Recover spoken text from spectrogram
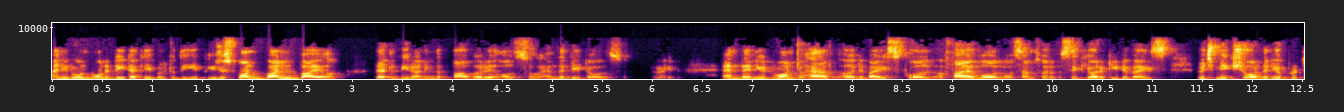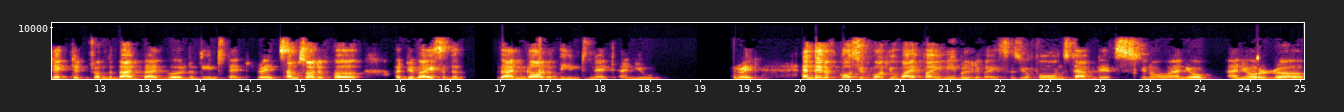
and you don't want a data cable to the AP. You just want one wire that will be running the power also and the data also, right? And then you'd want to have a device called a firewall or some sort of a security device, which makes sure that you're protected from the bad, bad world of the internet, right? Some sort of a, a device at the vanguard of the internet and you, right? And then of course you've got your Wi-Fi enabled devices, your phones, tablets, you know, and your and your uh,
